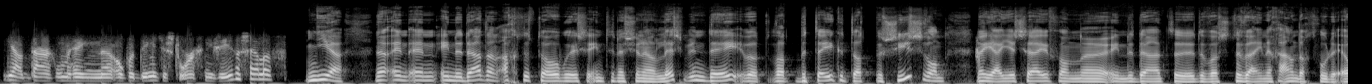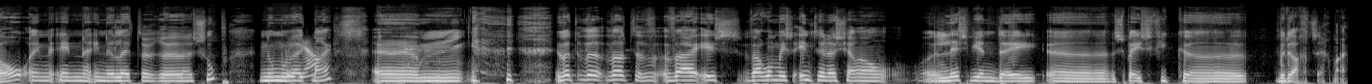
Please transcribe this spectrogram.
Ja, daaromheen ook wat dingetjes te organiseren zelf. Ja, nou en, en inderdaad, dan 8 oktober is de International Lesbian Day. Wat, wat betekent dat precies? Want nou ja, je zei van inderdaad, er was te weinig aandacht voor de L in, in, in de letter soep, noemen we ja. het maar. Um, wat, wat, waar is, waarom is International Lesbian Day uh, specifiek uh, bedacht, zeg maar?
